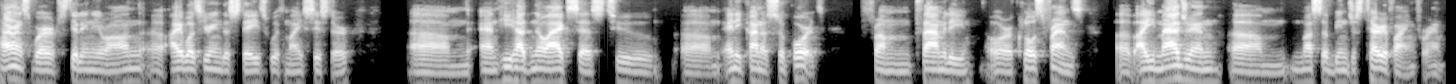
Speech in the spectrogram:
parents were still in Iran. Uh, I was here in the States with my sister. Um, and he had no access to um, any kind of support from family or close friends. Uh, I imagine um, must have been just terrifying for him,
